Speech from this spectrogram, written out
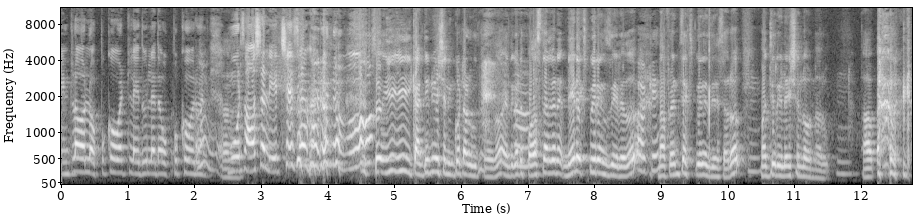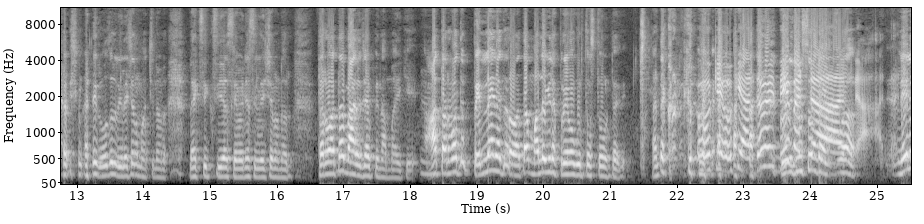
ఇంట్లో వాళ్ళు ఒప్పుకోవట్లేదు లేదా ఒప్పుకోరు మూడు సంవత్సరాలు లేట్ చేసావు గురు నువ్వు? సో ఈ కంటిన్యూషన్ ఇంకోటి అడుగుతున్నాను ఎందుకంటే పర్సనల్గా నేను ఎక్స్పీరియన్స్ చేయలేదు. నా ఫ్రెండ్స్ ఎక్స్పీరియన్స్ చేశారు. మంచి రిలేషన్లో ఉన్నారు. అన్ని రోజులు రిలేషన్ మంచిగా like six years seven years relation ఉన్నారు తర్వాత మ్యారేజ్ అయిపోయింది అమ్మాయికి. ఆ తర్వాత పెళ్ళైన తర్వాత మళ్ళీ వీళ్ళకి ప్రేమ గుర్తొస్తూ ఉంటది. అంటే ఓకే ఓకే అర్థమైంది. ఆ, లేదు,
